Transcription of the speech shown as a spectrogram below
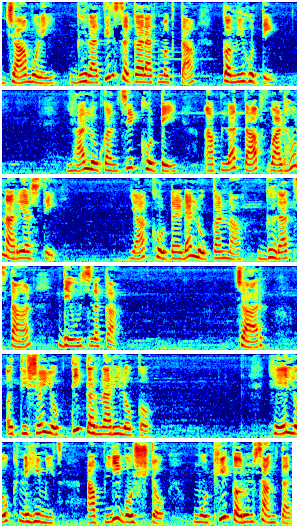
ज्यामुळे घरातील सकारात्मकता कमी होते. ह्या लोकांचे खोटे आपला ताप वाढवणारे असते. या खोटरड्या लोकांना घरात स्थान देऊच नका. चार अतिशयोक्ती करणारी लोक. हे लोक नेहमीच आपली गोष्ट मोठी करून सांगतात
